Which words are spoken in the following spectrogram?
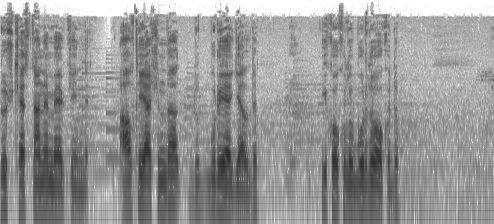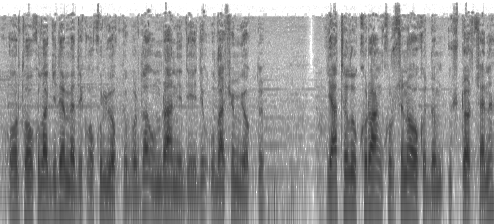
Düz Kestane mevkiinde. 6 yaşında buraya geldim. İlkokulu burada okudum. Ortaokula gidemedik. Okul yoktu burada. Umraniye'deydi. Ulaşım yoktu. Yatılı Kur'an kursuna okudum 3-4 sene.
